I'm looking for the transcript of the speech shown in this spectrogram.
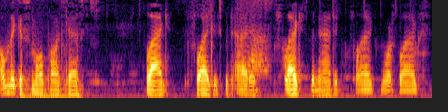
I'll make a small podcast. Flag. Flag has been added. Flag has been added. Flag. More flags.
